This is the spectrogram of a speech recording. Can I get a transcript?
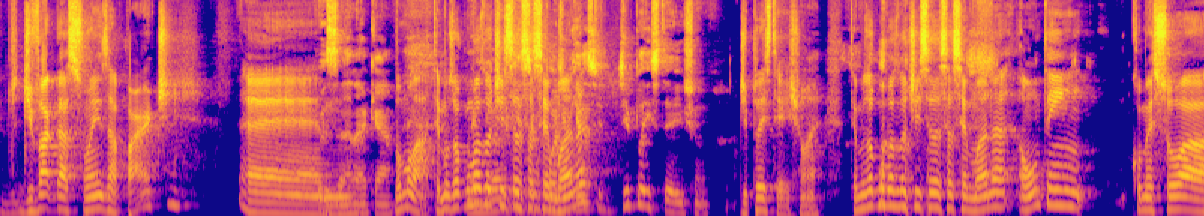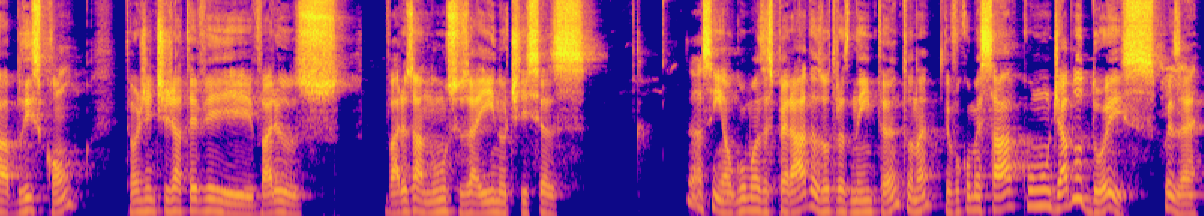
Divagações à parte. É, Pois é, né, cara? Vamos lá, temos algumas Lembrando notícias que essa é um semana. podcast de PlayStation. De PlayStation, é. Temos algumas notícias essa semana. Ontem começou a BlizzCon, então a gente já teve vários, vários anúncios aí, notícias assim, algumas esperadas, outras nem tanto, né? Eu vou começar com o Diablo 2. Pois é.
